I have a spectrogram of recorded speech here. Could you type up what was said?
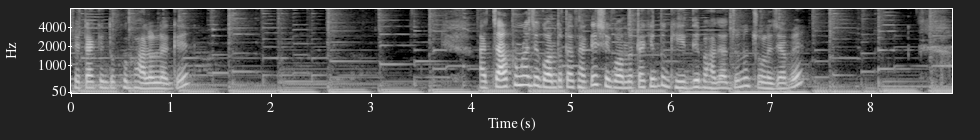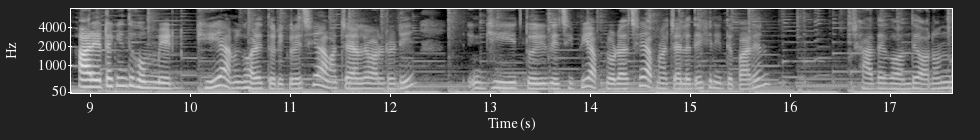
সেটা কিন্তু খুব ভালো লাগে। আর চাল কুমড়া যে গন্ধটা থাকে সেই গন্ধটা কিন্তু ঘি দিয়ে ভাজার জন্য চলে যাবে। আর এটা কিন্তু হোমমেড ঘি আমি ঘরে তৈরি করেছি। আমার চ্যানেলে অলরেডি ঘি তৈরি রেসিপি আপলোড আছে, আপনারা চাইলে দেখে নিতে পারেন। স্বাদে, গন্ধে অনন্য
